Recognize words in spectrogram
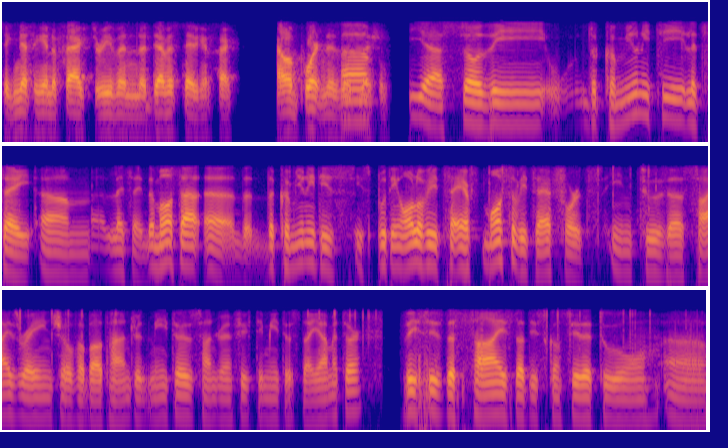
significant effect or even a devastating effect? How important is this Uh, mission? Yes. So the the community, let's say, um, let's say the most uh, uh, the, the community is, is putting all of its eff- most of its efforts into the size range of about 100 meters, 150 meters diameter. This is the size that is considered to uh,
